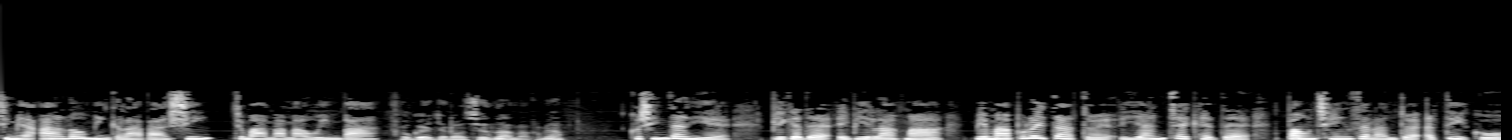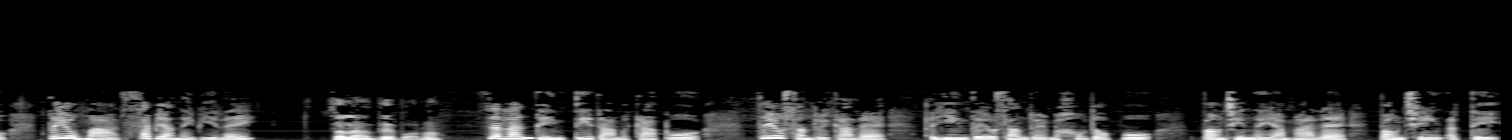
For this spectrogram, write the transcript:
တော်ရှင်များအားလုံးမင်္ဂလာပါရှင်။ကျွန်မမမဝင်းပါ။ဟုတ်ကဲ့ကျွန်တော်စဉ်းစားပါခင်ဗျာ။ကုရှင်တန်ရဲ့ပြီးခဲ့တဲ့ဧပြီလမှာမြန်မာပရိသတ်တွေအရန်ချက်ခဲ့တဲ့ပေါင်းချင်းဇလန်တွေအသည့်ကိုတရုတ်မှာစပြနေပြီလေ။ဇလန်အသစ်ပေါ့နော်။ဇလန်တင်တိတာမကဘူး။တရုတ်ဆန်တွေကလည်းအရင်တရုတ်ဆန်တွေမဟုတ်တော့ဘူး။ပေါင်းချင်းနေရာမှာလည်းပေါင်းချင်းအသည့်၊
